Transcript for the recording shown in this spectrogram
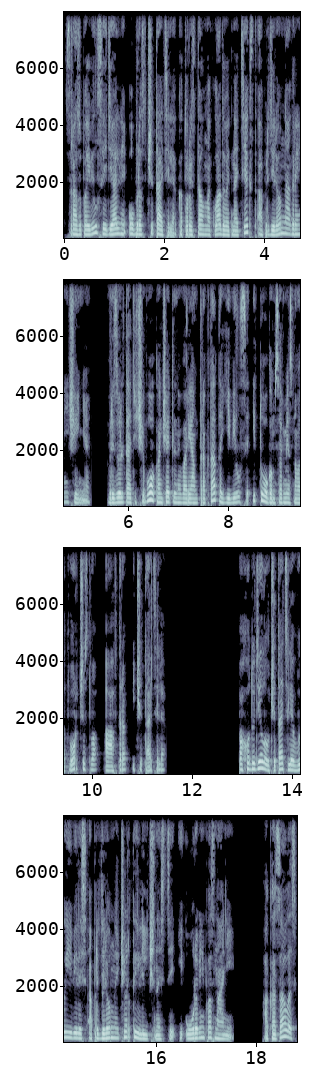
сразу появился идеальный образ читателя, который стал накладывать на текст определенные ограничения, в результате чего окончательный вариант трактата явился итогом совместного творчества автора и читателя. По ходу дела у читателя выявились определенные черты личности и уровень познаний. Оказалось,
